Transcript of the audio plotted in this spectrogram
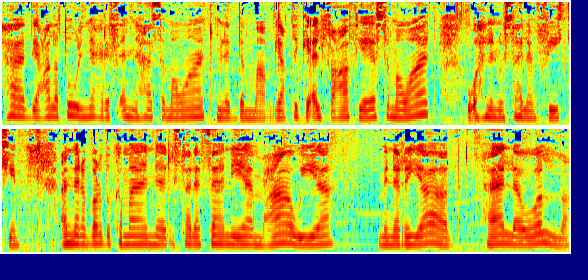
هذه على طول نعرف أنها سماوات من الدمام. يعطيك ألف عافية يا سماوات وأهلا وسهلا فيك. عندنا برضو كمان رسالة ثانية معاوية من الرياض. هلا والله.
